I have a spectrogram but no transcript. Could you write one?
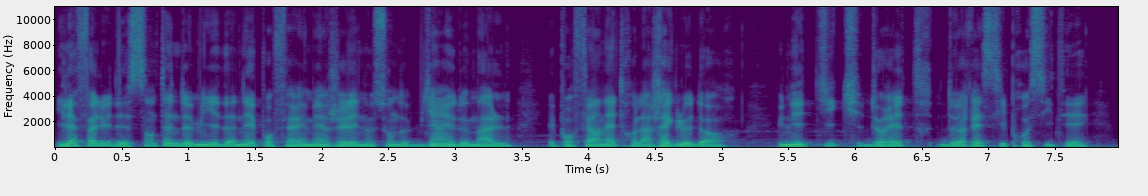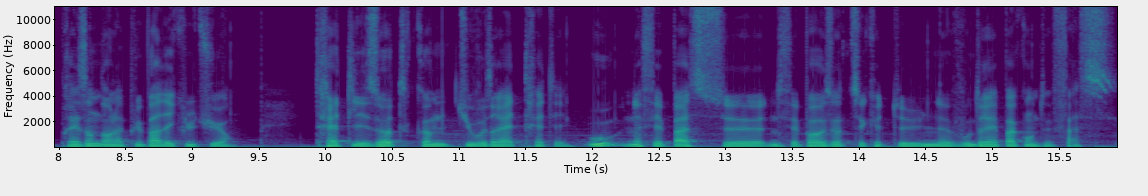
Il a fallu des centaines de milliers d'années pour faire émerger les notions de bien et de mal et pour faire naître la règle d'or, une éthique de, réciprocité présente dans la plupart des cultures. Traite les autres comme tu voudrais être traité, ou ne fais pas, aux autres ce que tu ne voudrais pas qu'on te fasse.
